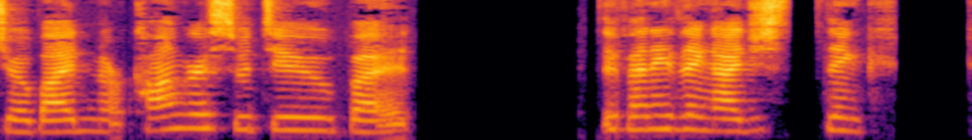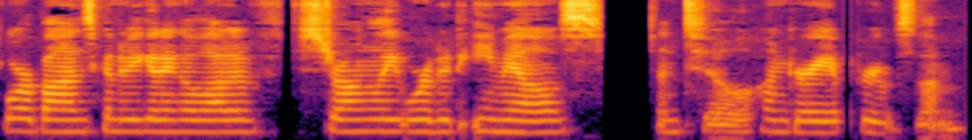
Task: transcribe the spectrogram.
Joe Biden or Congress would do. But if anything, I just think Orban's going to be getting a lot of strongly worded emails until Hungary approves them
